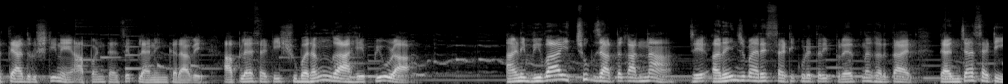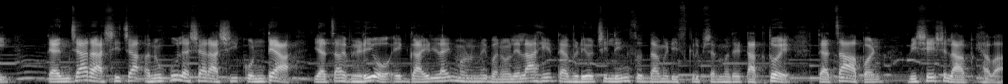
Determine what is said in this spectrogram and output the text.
त्या दृष्टीने आपण त्याचे प्लॅनिंग करावे. आपल्यासाठी शुभ रंग आहे पिवळा. आणि विवाह इच्छुक जातकांना जे अरेंज मॅरेजसाठी कुठेतरी प्रयत्न करतायत त्यांच्यासाठी त्यांच्या राशीच्या अनुकूल अशा राशी कोणत्या याचा व्हिडिओ एक गाईडलाईन म्हणून मी बनवलेला आहे. त्या व्हिडिओची लिंकसुद्धा मी डिस्क्रिप्शनमध्ये टाकतोय. त्याचा आपण विशेष लाभ घ्यावा.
